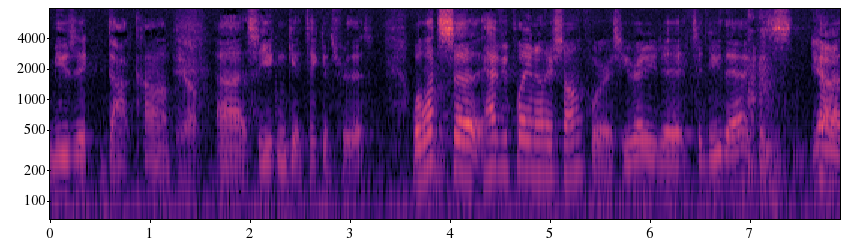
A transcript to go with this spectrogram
MaddenRoadMusic.com. Yep. Uh, so you can get tickets for this. Well, let's uh, have you play another song for us. You ready to, to do that? Because Yeah.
